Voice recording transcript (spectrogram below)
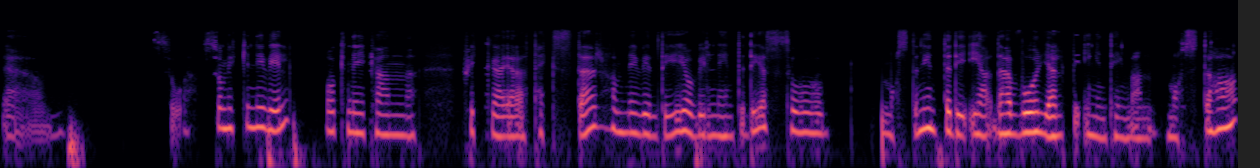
Ehm, så, så mycket ni vill och ni kan skicka era texter om ni vill det och vill ni inte det så måste ni inte det. det här, vår hjälp är ingenting man måste ha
